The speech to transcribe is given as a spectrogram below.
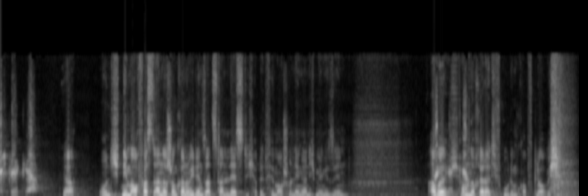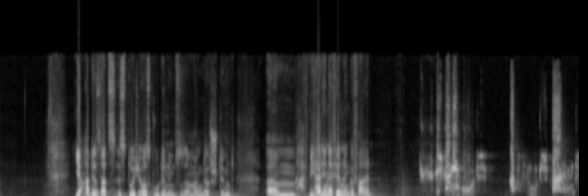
Richtig, ja. Ja. Und ich nehme auch fast an, dass Sean Connery den Satz dann lässt. Ich habe den Film auch schon länger nicht mehr gesehen. Aber Richtig, ich habe ihn ja. noch relativ gut im Kopf, glaube ich. Ja, der Satz ist durchaus gut in dem Zusammenhang, das stimmt. Ähm, wie hat Ihnen der Film denn gefallen? Ich fand ihn gut. Absolut spannend.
